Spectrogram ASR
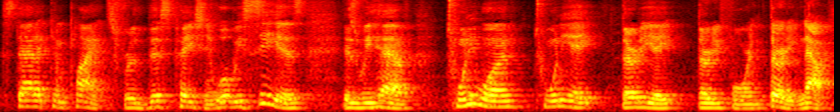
static compliance for this patient, what we see is, is we have 21, 28, 38, 34, and 30. Now,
